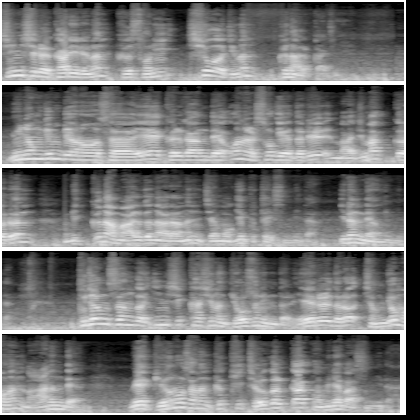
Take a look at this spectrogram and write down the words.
진실을 가리려는 그 손이 치워지는 그날까지. 윤용진 변호사의 글 가운데 오늘 소개해드릴 마지막 글은 믿거나 말거나라는 제목이 붙어 있습니다. 이런 내용입니다. 부정선거 인식하시는 교수님들, 예를 들어 정교모는 많은데 왜 변호사는 극히 적을까 고민해 봤습니다.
